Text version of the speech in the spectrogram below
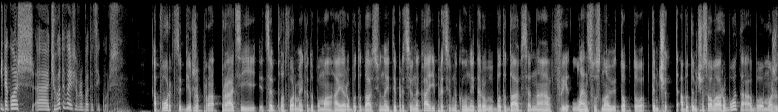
І також, е, чого ти вирішив робити цей курс? Upwork – це біржа праці, це платформа, яка допомагає роботодавцю знайти працівника і працівнику знайти роботодавця на фріланс основі, тобто тимч... або тимчасова робота, або може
